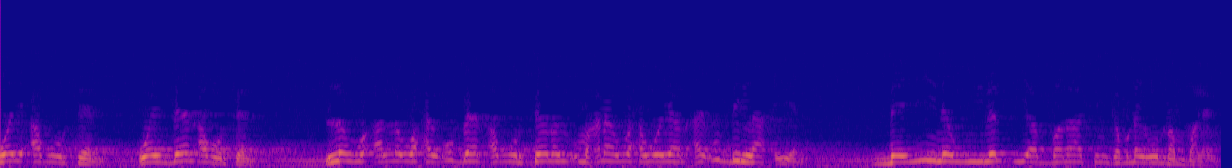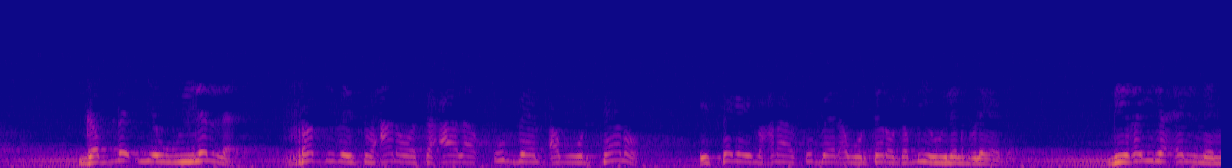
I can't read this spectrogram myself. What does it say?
way abuurteen way been abuurteen. Lahu alle waxay u been abuurteen macnaha waxa weyaan ay u dilaaciyeen beniina wiilal iyo banaatin gabdhay u dhambaleen. Gabdho iyo wiilalla rabbi bay subxaana watacaala u been abuurteeno isagay macnaha ku been abuurteenoo gabdhihi wiilal buleeda biayri cilmin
